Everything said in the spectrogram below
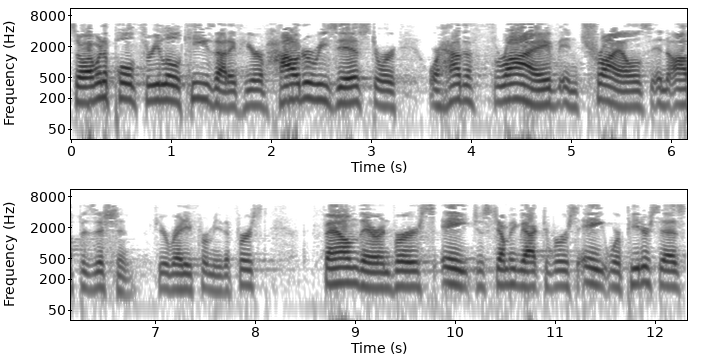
So I want to pull three little keys out of here of how to resist or, or how to thrive in trials and opposition. If you're ready for me. The first found there in verse 8, just jumping back to verse 8 where Peter says,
